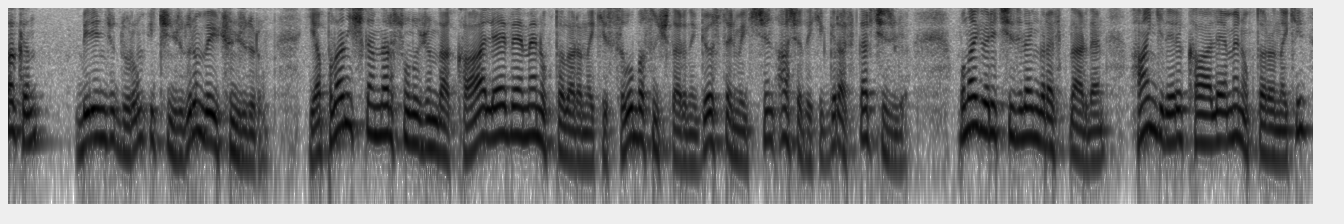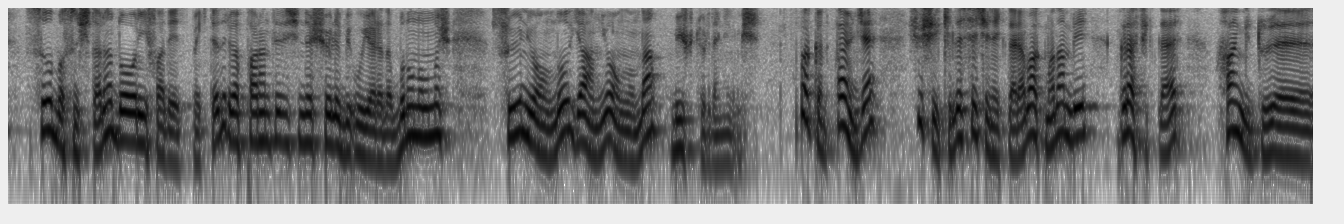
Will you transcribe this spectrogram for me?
Bakın birinci durum, ikinci durum ve üçüncü durum. Yapılan işlemler sonucunda K, L ve M noktalarındaki sıvı basınçlarını göstermek için aşağıdaki grafikler çiziliyor. Buna göre çizilen grafiklerden hangileri K, L, M noktalarındaki sıvı basınçlarını doğru ifade etmektedir ve parantez içinde şöyle bir uyarıda bulunulmuş. Suyun yoğunluğu yağın yoğunluğundan büyüktür denilmiş. Bakın önce şu şekilde seçeneklere bakmadan bir grafikler hangi e,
